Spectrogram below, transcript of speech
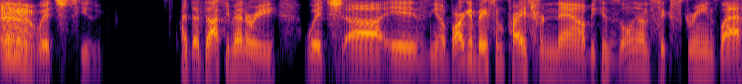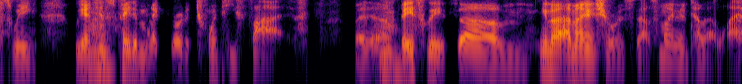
which excuse me a, documentary which uh, is you know bargain basement price for now because it's only on six screens last week. We anticipated anticipate mm. might grow to 25. But uh, mm. basically, it's um, you know I'm not even sure what it's about, so I'm not even gonna tell that lie.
